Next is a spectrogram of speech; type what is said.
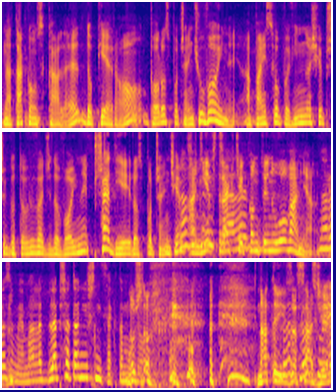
na taką skalę dopiero po rozpoczęciu wojny, a państwo powinno się przygotowywać do wojny przed jej rozpoczęciem, No a nie w trakcie ale- kontynuowania. No rozumiem, ale lepsze to niż nic, jak to mówią. Noż to, na, tej zasadzie,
